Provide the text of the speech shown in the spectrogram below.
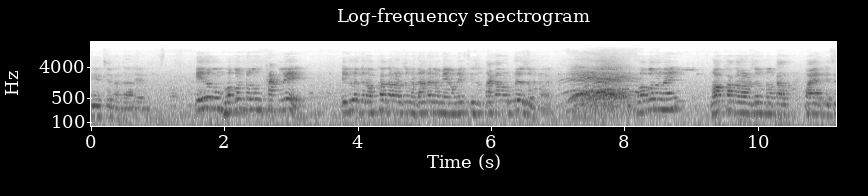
হেয়েছে না দারে এইরকম ভবন টবন থাকলে এগুলোকে রক্ষা করার জন্য ডানে বামে অনেক কিছু তাকানোর প্রয়োজন হয়। ভবনও নাই, রক্ষা করার জন্য কার পায়ের কাছে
